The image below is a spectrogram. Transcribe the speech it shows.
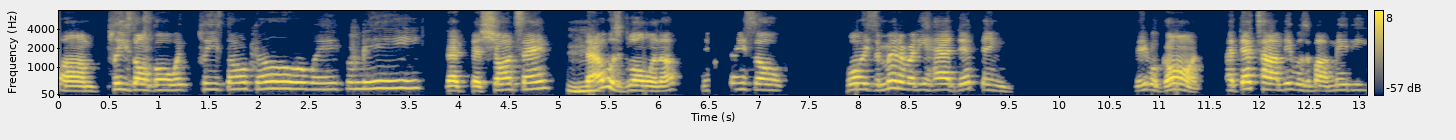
um, please don't go away, please don't go away from me. That that Sean sang, mm-hmm. that was blowing up. You know so Boyz II Men already had their thing. They were gone. At that time, they was about maybe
